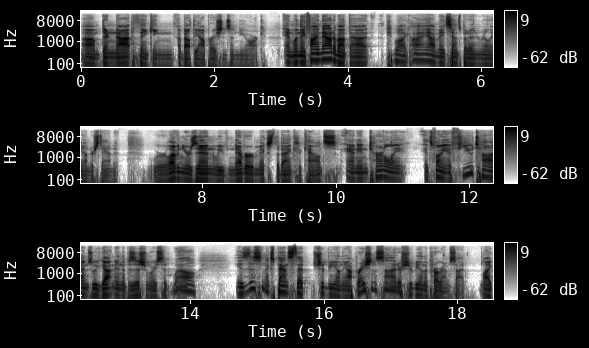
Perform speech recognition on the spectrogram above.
Um, they're not thinking about the operations in New York. And when they find out about that, people are like, oh yeah, it made sense, but I didn't really understand it. We're 11 years in. We've never mixed the bank accounts, and internally, it's funny. A few times we've gotten in the position where we said, well is this an expense that should be on the operations side or should be on the program side? Like,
